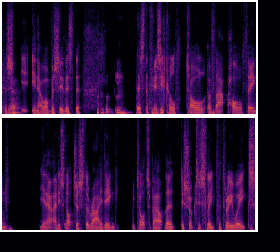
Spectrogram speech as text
Because Yeah. you know, obviously, there's the there's the physical toll of that whole thing. You know, and it's not just the riding. We talked about the disrupted sleep for three weeks,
